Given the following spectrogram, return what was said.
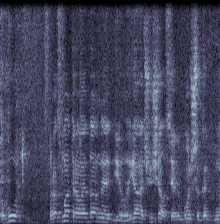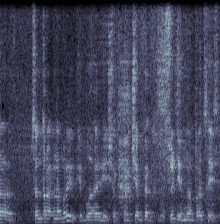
год рассматривая данное дело, я ощущал себя больше как на центральном рынке Благовещенском, чем как в судебном процессе.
